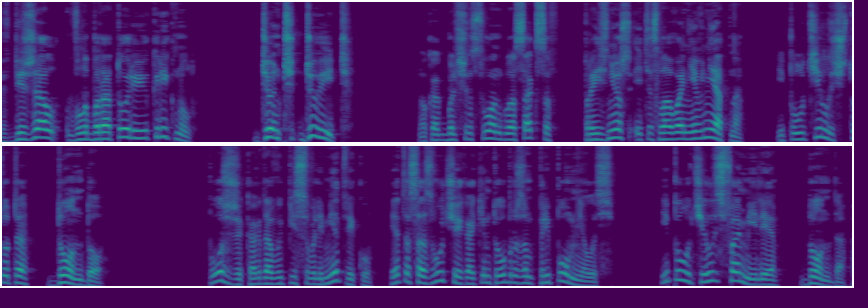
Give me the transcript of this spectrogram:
вбежал в лабораторию и крикнул «Don't do it!». Но, как большинство англосаксов, произнес эти слова невнятно, и получилось что-то «дондо». Позже, когда выписывали метрику, это созвучие каким-то образом припомнилось, и получилась фамилия Донда.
